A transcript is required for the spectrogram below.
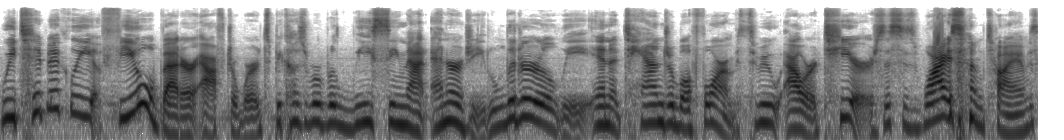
we typically feel better afterwards because we're releasing that energy literally in a tangible form through our tears. This is why sometimes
